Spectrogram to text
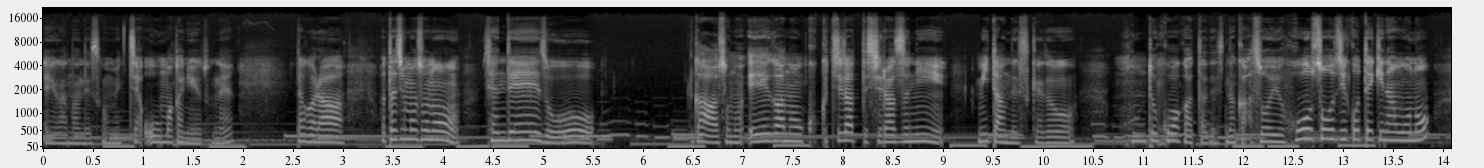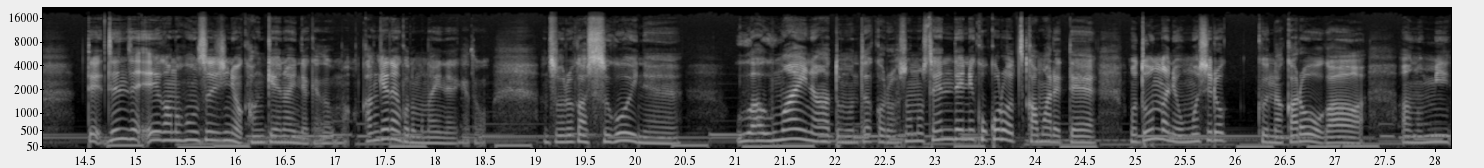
映画なんですがめっちゃ大まかに言うとね。だから私もその宣伝映像がその映画の告知だって知らずに見たんですけど本当怖かったです。なんかそういう放送事故的なもの？で全然映画の本筋には関係ないんだけど、まあ、関係ないこともないんだけどそれがすごいねうわうまいなと思ってだからその宣伝に心をつかまれてもうどんなに面白くなかろうがあの見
